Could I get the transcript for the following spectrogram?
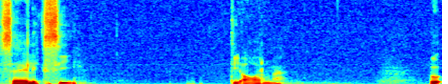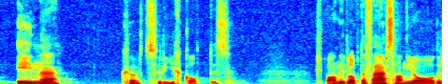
selig sein, die Armen. Weil innen gehört das Reich Gottes. Spannend, ich glaube, den Vers habe ich auch, oder?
